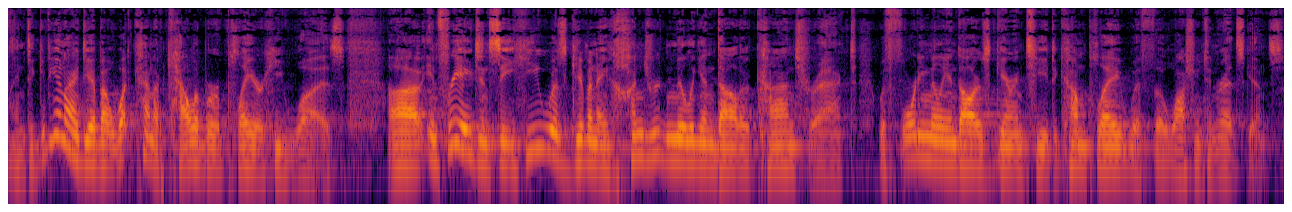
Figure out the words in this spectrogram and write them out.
And to give you an idea about what kind of caliber player he was, uh, in free agency, he was given a $100 million contract with $40 million guaranteed to come play with the Washington Redskins.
